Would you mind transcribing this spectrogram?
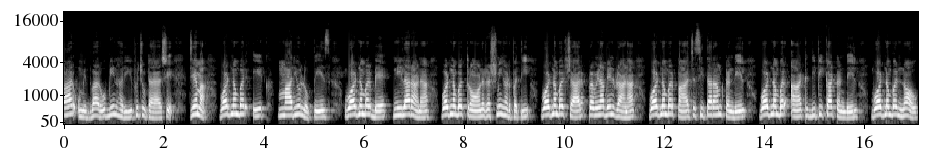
બાર ઉમેદવારો બિનહરીફ ચૂંટાયા છે. જેમાં વોર્ડ નંબર એક મારિયો લોપેઝ, વોર્ડ નંબર બે નીલા રાણા, વોર્ડ નંબર ત્રણ રશ્મિ હળપતિ, વોર્ડ નંબર ચાર પ્રવીણાબેન રાણા, વોર્ડ નંબર પાંચ સીતારામ ટંડેલ, વોર્ડ નંબર આઠ દીપિકા ટંડેલ, વોર્ડ નંબર નવ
